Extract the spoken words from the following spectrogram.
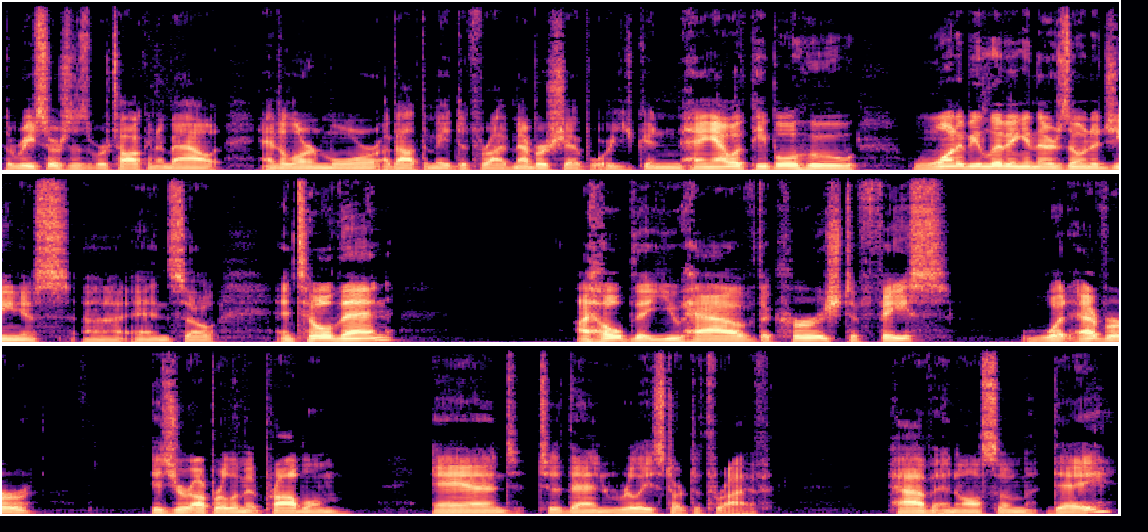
the resources we're talking about, and to learn more about the Made to Thrive membership, where you can hang out with people who want to be living in their zone of genius. Uh, and so until then, I hope that you have the courage to face whatever is your upper limit problem and to then really start to thrive. Have an awesome day.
